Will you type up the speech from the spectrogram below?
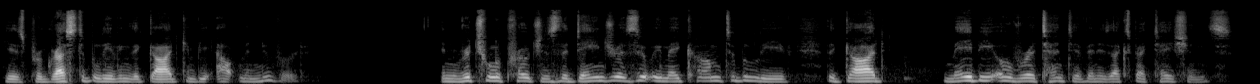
He has progressed to believing that God can be outmaneuvered. in ritual approaches, the danger is that we may come to believe that God may be over attentive in his expectations.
